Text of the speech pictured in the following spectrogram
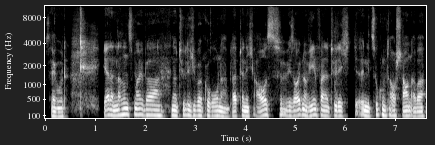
Sehr gut. Ja, dann lass uns mal über natürlich über Corona. Bleibt ja nicht aus. Wir sollten auf jeden Fall natürlich in die Zukunft auch schauen, aber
